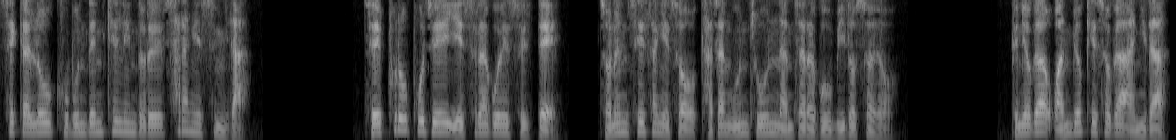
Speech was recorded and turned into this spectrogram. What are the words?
색깔로 구분된 캘린더를 사랑했습니다. 제 프로포즈의 예스라고 했을 때 저는 세상에서 가장 운 좋은 남자라고 믿었어요. 그녀가 완벽해서가 아니라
